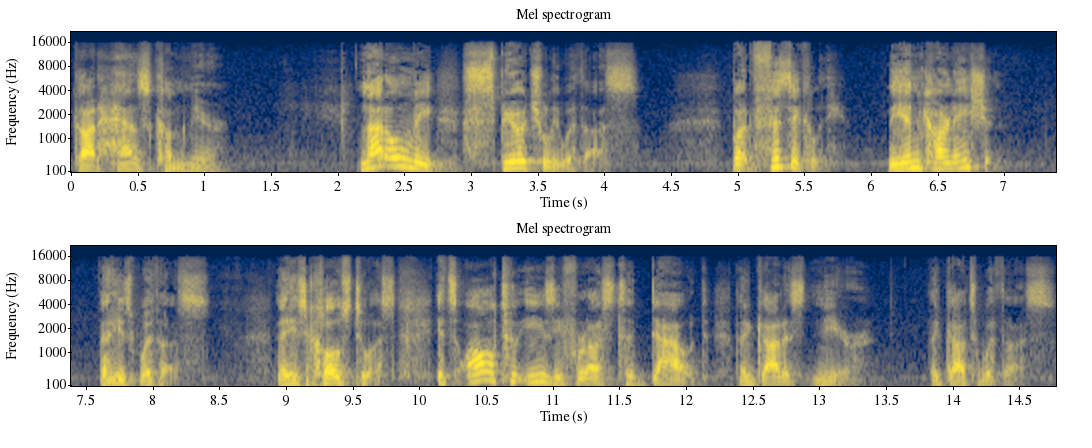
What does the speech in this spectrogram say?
God has come near. Not only spiritually with us, but physically, the incarnation, that He's with us, that He's close to us. It's all too easy for us to doubt that God is near, that God's with us.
